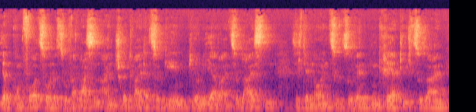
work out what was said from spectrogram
ihre Komfortzone zu verlassen, einen Schritt weiter zu gehen, Pionierarbeit zu leisten, sich dem Neuen zuzuwenden, kreativ zu sein,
